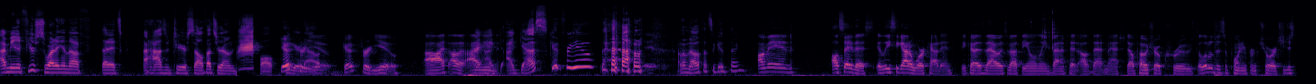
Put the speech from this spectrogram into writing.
I mean, if you're sweating enough that it's a hazard to yourself, that's your own fault. Good Figure for it out. you. Good for you. Uh, I thought. I, I, mean, I, I guess good for you. I, don't, I don't know if that's a good thing. I mean, I'll say this: at least he got a workout in because that was about the only benefit of that match. Del Potro cruised. A little disappointing from Coric. He just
